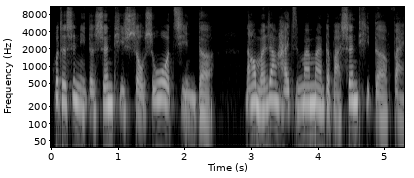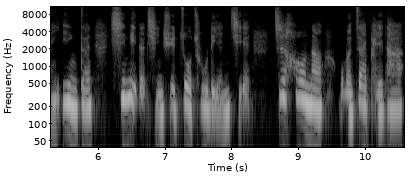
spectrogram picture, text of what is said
或者是你的身体手是握紧的。然后我们让孩子慢慢的把身体的反应跟心理的情绪做出连结之后呢，我们再陪他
